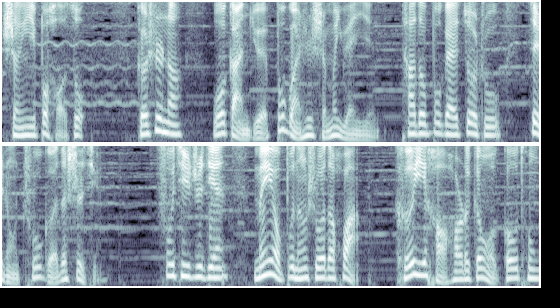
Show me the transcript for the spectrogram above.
生意不好做，可是呢，我感觉不管是什么原因，他都不该做出这种出格的事情。夫妻之间没有不能说的话，可以好好的跟我沟通，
